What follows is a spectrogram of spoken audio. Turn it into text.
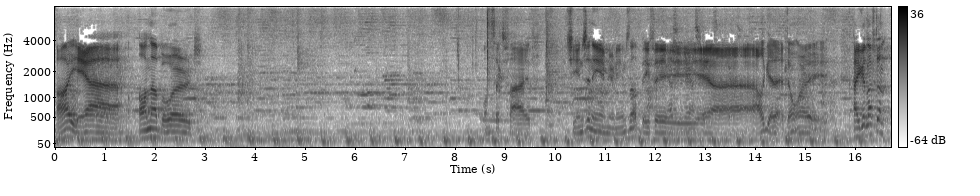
Oh yeah, on the board. One six five. Change the name. Your name's not beefy. yeah, I'll get it. Don't worry. How you good lifting?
